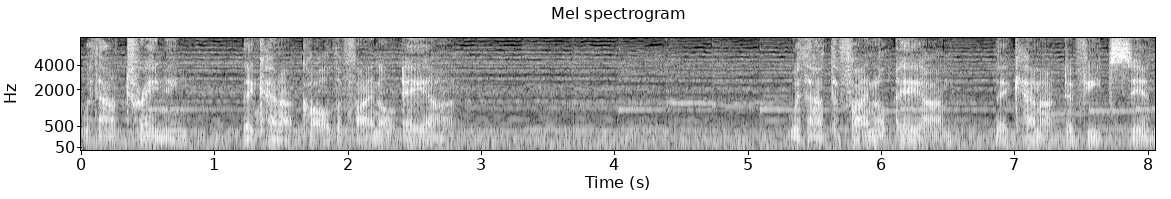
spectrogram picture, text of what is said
Without training, they cannot call the final Aeon. Without the final Aeon, they cannot defeat sin.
